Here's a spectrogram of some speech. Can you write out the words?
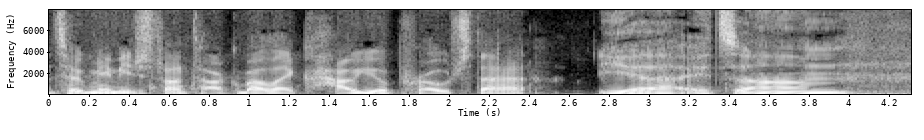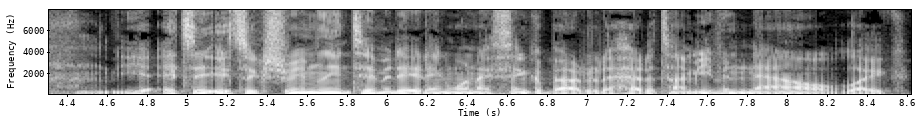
So maybe you just want to talk about like how you approach that. Yeah, it's um, yeah, it's it's extremely intimidating when I think about it ahead of time. Even now, like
